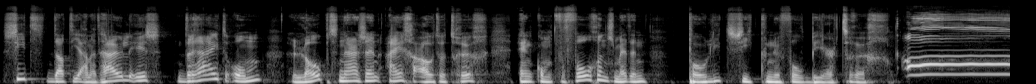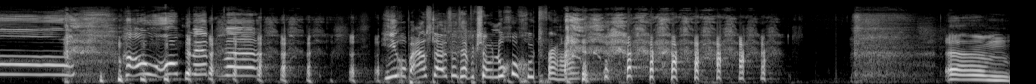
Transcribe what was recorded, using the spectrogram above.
ziet dat hij aan het huilen is, draait om, loopt naar zijn eigen auto terug en komt vervolgens met een politieknuffelbeer terug. Oh, hou op met me. Hierop aansluitend heb ik zo nog een goed verhaal. Ehm,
